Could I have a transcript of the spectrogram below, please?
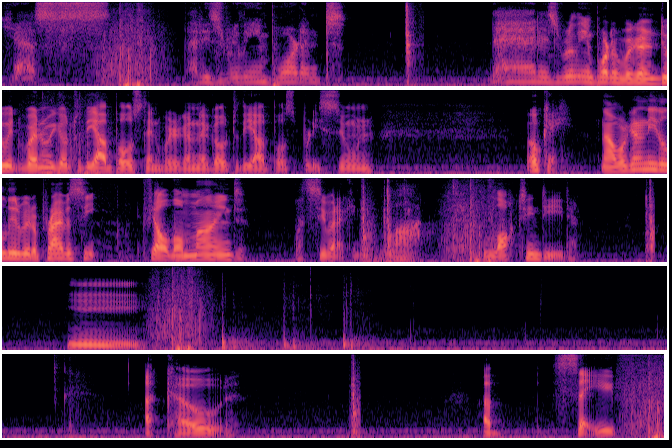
Yes. That is really important. That is really important. We're going to do it when we go to the outpost, and we're going to go to the outpost pretty soon. Okay. Now, we're going to need a little bit of privacy, if y'all don't mind. Let's see what I can do. Locked. Locked indeed. Hmm. A code. A safe.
